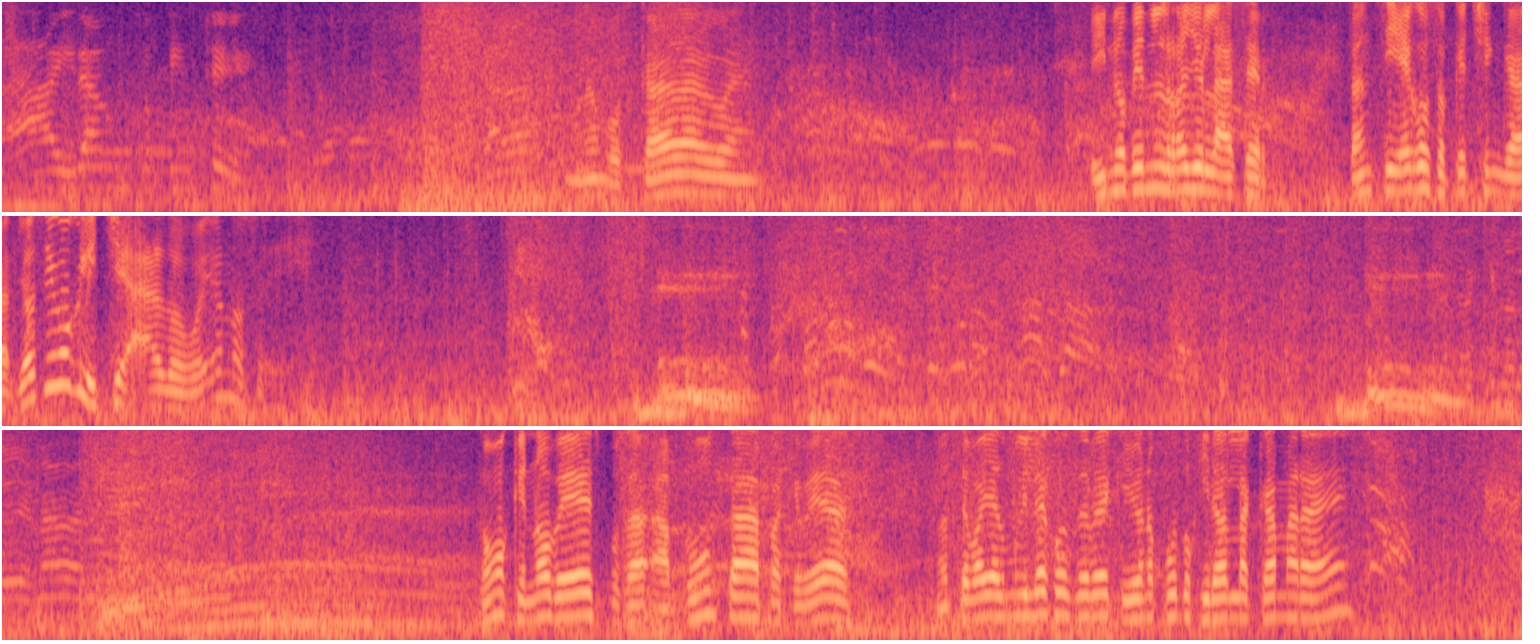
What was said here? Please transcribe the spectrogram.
Ah, mira, un pinche. Una emboscada, güey. Y no viene el rayo láser. ¿Están ciegos o qué chingada? Yo sigo glitcheado, güey, yo no sé. ¿Cómo que no ves? Pues apunta para que veas. No te vayas muy lejos de ver que yo no puedo girar la cámara, ¿eh?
